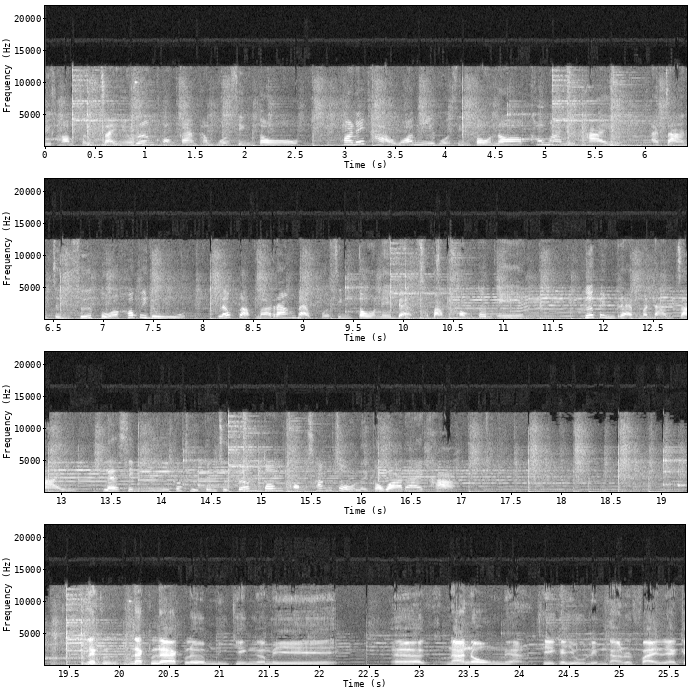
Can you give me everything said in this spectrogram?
มีความสนใจในเรื่องของการทำหัวสิงโต พอได้ข่าวว่ามีหัวสิงโตนอกเข้ามาในไทย อาจารย์จึงซื้อตั๋วเข้าไปดู แล้วกลับมาร่างแบบหัวสิงโตในแบบฉบับของตนเอง เพื่อเป็นแรงบันดาลใจ และสิ่งนี้ก็ถือเป็นจุดเริ่มต้นของช่างโจเลยก็ว่าได้ค่ะ แรกแรกแรกเริ่มจริงๆอะมีเอ่อน้านงเนี่ยที่แกอยู่ริมทางรถไฟเนี่ยแก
